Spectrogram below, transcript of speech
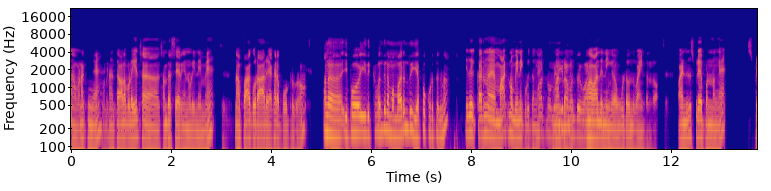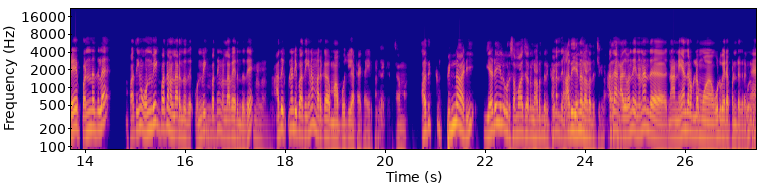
நான் வணக்கங்க. நான் தாளபாளையம் ச சந்திரசேகரன் என்னுடைய நேமு. நான் பார்க்க ஒரு ஆறு ஏக்கரை போட்டிருக்கிறோம். இப்போ இதுக்கு வந்து நம்ம மருந்து எப்போ கொடுத்தோங்கன்னா இது கருண மாட்டு நோம்பு எண்ணெய் கொடுத்தங்க. மாட்டு மாட்டு நான் நோம்பு. வந்து வந்து நீங்கள் உங்கள்கிட்ட வந்து வாங்கிட்டு வந்தோம். வாங்கிட்டு வந்து ஸ்ப்ரே பண்ணோங்க. ஸ்ப்ரே பண்ணதில் பார்த்தீங்கன்னா ஒன் வீக் பார்த்தா நல்லா இருந்தது. One week. பார்த்தீங்கன்னா நல்லாவே இருந்தது. அதுக்கு முன்னாடி பார்த்தீங்கன்னா மறுக்க மா பூச்சி அட்டாக் ஆயிருக்கு ஆமா. அதுக்கு பின்னாடி இடையில ஒரு சமாச்சாரம் நடந்திருக்கு. நடந்திருக்கு. அது என்ன நடந்துச்சுங்க? அதாங்க அது வந்து என்னன்னா இந்த நான் நேந்திர உள்ள மு- ஊடு வேற பண்ணிருக்கிறேங்க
